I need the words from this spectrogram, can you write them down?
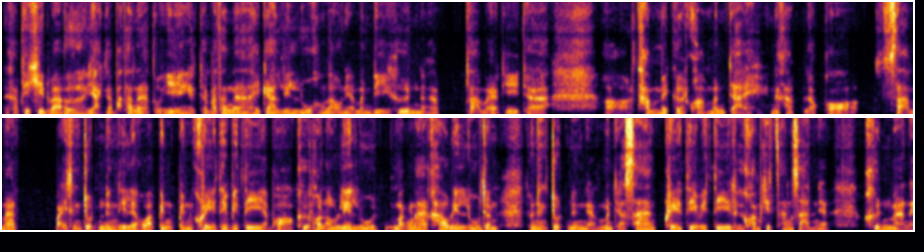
นะครับที่คิดว่าเอออยากจะพัฒนาตัวเอง อยากจะพัฒนาให้การเรียนรู้ของเราเนี่ยมันดีขึ้นนะครับ สามารถที่จะทำให้เกิดความมั่นใจนะครับ แล้วก็สามารถไปถึงจุดหนึ่งที่เรียกว่าเป็นเป็น creativity อะพอคือพอเราเรียนรู้มากๆเข้าเรียนรู้จนจนถึงจุดหนึ่งเนี่ยมันจะสร้าง creativity หรือความคิดสร้างสรรค์เนี่ยขึ้นมาใน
